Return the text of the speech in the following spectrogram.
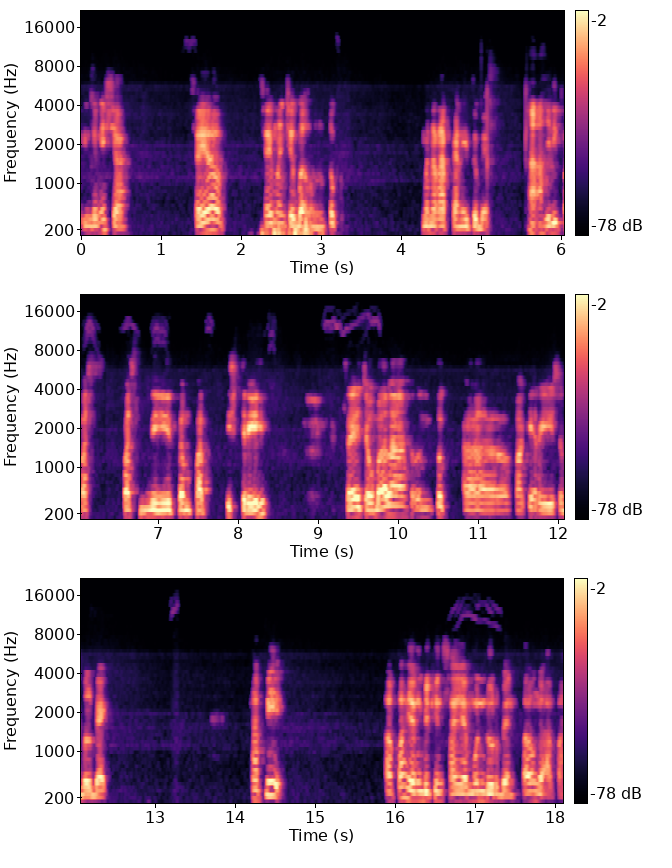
Indonesia saya saya mencoba untuk menerapkan itu beb. Ah. jadi pas pas di tempat istri saya cobalah untuk uh, pakai reusable bag. Tapi apa yang bikin saya mundur Ben? Tahu nggak apa?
